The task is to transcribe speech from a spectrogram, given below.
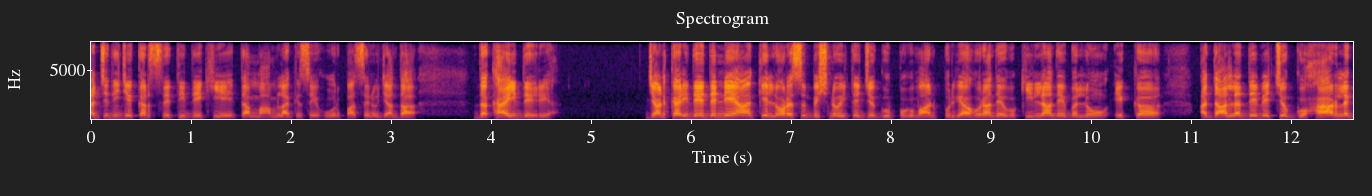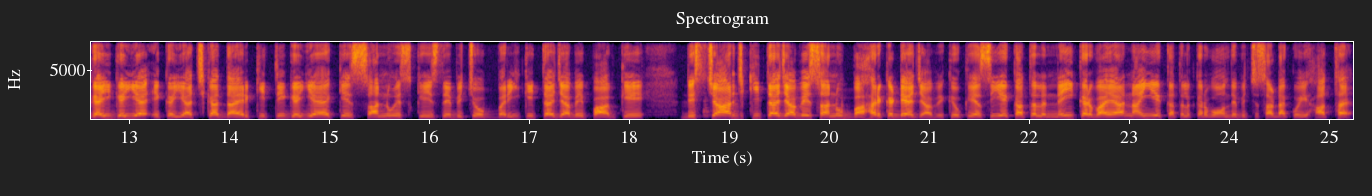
ਅੱਜ ਦੀ ਜੇਕਰ ਸਥਿਤੀ ਦੇਖੀਏ ਤਾਂ ਮਾਮਲਾ ਕਿਸੇ ਹੋਰ ਪਾਸੇ ਨੂੰ ਜਾਂਦਾ ਦਿਖਾਈ ਦੇ ਰਿਹਾ। ਜਾਣਕਾਰੀ ਦੇ ਦਿੰਨੇ ਆ ਕਿ ਲਾਰੈਂਸ ਬਿਸ਼ਨੋਈ ਤੇ ਜੱਗੂ ਭਗਵਾਨਪੁਰੀਆ ਹੋਰਾਂ ਦੇ ਵਕੀਲਾਂ ਦੇ ਵੱਲੋਂ ਇੱਕ ਅਦਾਲਤ ਦੇ ਵਿੱਚ ਗੁਹਾਰ ਲਗਾਈ ਗਈ ਹੈ। ਇੱਕ ਯਾਚਕਾ ਦਾਇਰ ਕੀਤੀ ਗਈ ਹੈ ਕਿ ਸਾਨੂੰ ਇਸ ਕੇਸ ਦੇ ਵਿੱਚੋਂ ਬਰੀ ਕੀਤਾ ਜਾਵੇ, ਭਾਵ ਕਿ ਡਿਸਚਾਰਜ ਕੀਤਾ ਜਾਵੇ, ਸਾਨੂੰ ਬਾਹਰ ਕੱਢਿਆ ਜਾਵੇ, ਕਿਉਂਕਿ ਅਸੀਂ ਇਹ ਕਤਲ ਨਹੀਂ ਕਰਵਾਇਆ, ਨਾ ਹੀ ਇਹ ਕਤਲ ਕਰਵਾਉਣ ਦੇ ਵਿੱਚ ਸਾਡਾ ਕੋਈ ਹੱਥ ਹੈ।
